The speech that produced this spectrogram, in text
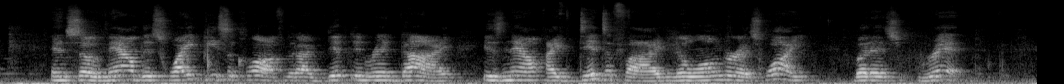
And so now this white piece of cloth that I've dipped in red dye is now identified no longer as white, but as red.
